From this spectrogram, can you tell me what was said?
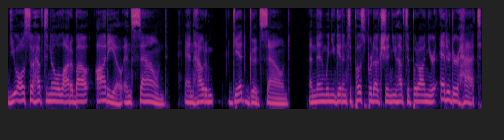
You also have to know a lot about audio and sound and how to get good sound. And then when you get into post production, you have to put on your editor hat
